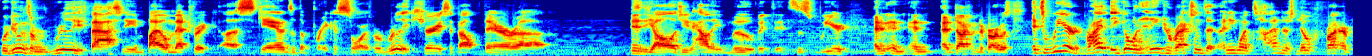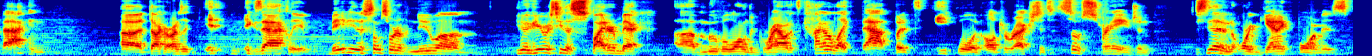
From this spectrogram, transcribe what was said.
we're doing some really fascinating biometric uh, scans of the brachiosaurs. We're really curious about their um, physiology and how they move. It, it's this weird. And, and, and, and Dr. Navarro goes, It's weird, right? They go in any directions at any one time. There's no front or back. And uh, Dr. Arn's like, exactly. Maybe there's some sort of new, um, you know, you ever seen a spider mech uh, move along the ground? It's kind of like that, but it's equal in all directions. It's so strange. And to see that in organic form is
